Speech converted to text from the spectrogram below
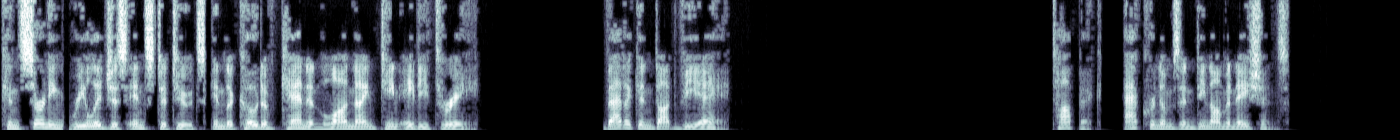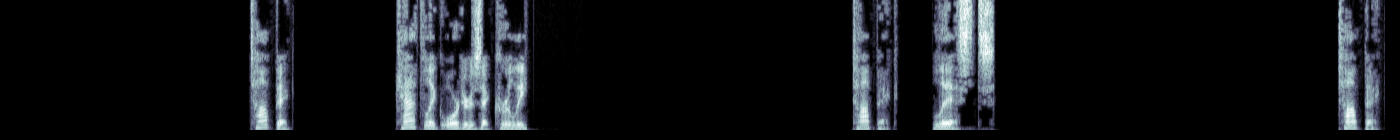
Concerning religious institutes in the Code of Canon Law 1983. Vatican.va. Topic: Acronyms and denominations. Topic: Catholic orders at Curlie. Topic: Lists. Topic:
